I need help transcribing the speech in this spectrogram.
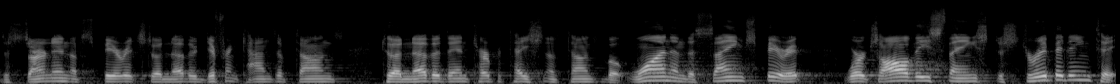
discerning of spirits, to another, different kinds of tongues to another the interpretation of tongues, but one and the same Spirit works all these things, distributing to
